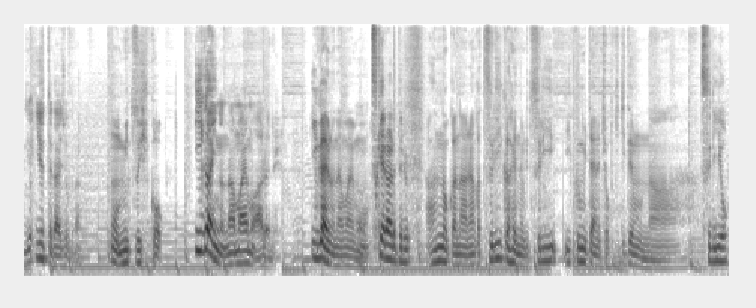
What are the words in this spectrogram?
言言って大丈夫なもう光彦。以外の名前もあるで、以外の名前も。うもつけられてる？あんのかな？なんか釣り行かへんのに釣り行くみたいな直帰来てるもんな。釣りを？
